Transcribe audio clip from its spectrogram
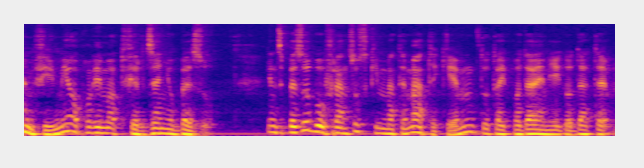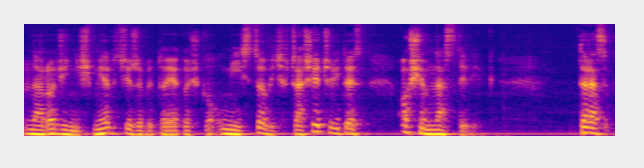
tym filmie opowiem o twierdzeniu Bezu. Więc Bezu był francuskim matematykiem. Tutaj podałem jego datę narodzin i śmierci, żeby to jakoś go umiejscowić w czasie, czyli to jest XVIII wiek. Teraz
